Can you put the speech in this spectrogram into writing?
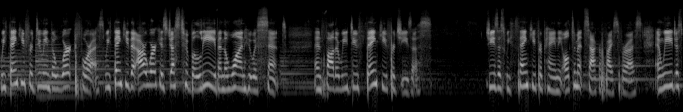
We thank you for doing the work for us. We thank you that our work is just to believe in the one who was sent. And Father, we do thank you for Jesus. Jesus, we thank you for paying the ultimate sacrifice for us. And we just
